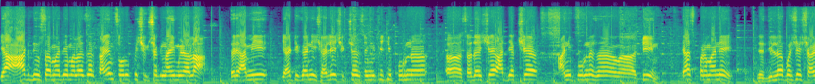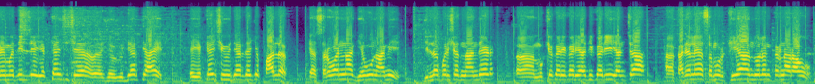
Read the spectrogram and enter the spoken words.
या आठ दिवसामध्ये मला जर कायमस्वरूपी शिक्षक नाही मिळाला तर आम्ही या ठिकाणी शालेय शिक्षण समितीची पूर्ण सदस्य अध्यक्ष आणि पूर्ण टीम त्याचप्रमाणे जिल्हा परिषद शाळेमधील जे एक्क्याऐंशी जे विद्यार्थी आहेत त्या एक्क्याऐंशी विद्यार्थ्याचे पालक त्या सर्वांना घेऊन आम्ही जिल्हा परिषद नांदेड मुख्य कार्यकारी अधिकारी यांच्या कार्यालयासमोर ठिया आंदोलन करणार आहोत.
